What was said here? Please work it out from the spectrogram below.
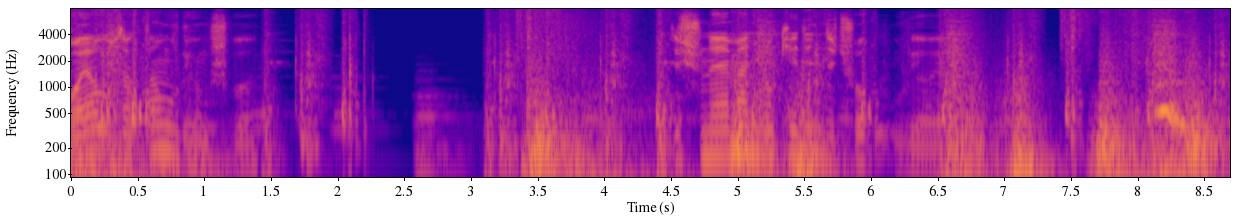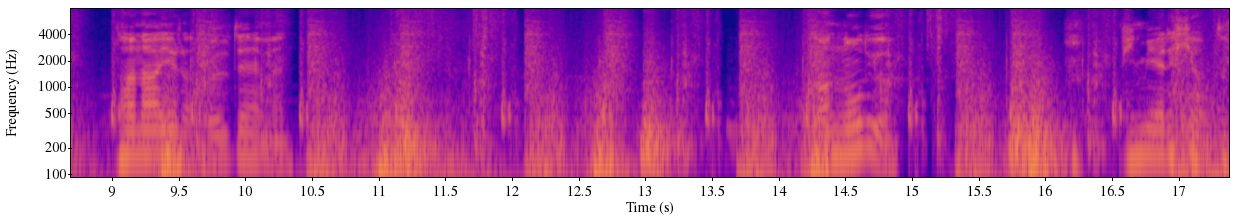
Bayağı uzaktan vuruyormuş bu. De şunu hemen yok edince çok vuruyor ya. Lan hayır öldü hemen. Lan ne oluyor? Bilmeyerek yaptım.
